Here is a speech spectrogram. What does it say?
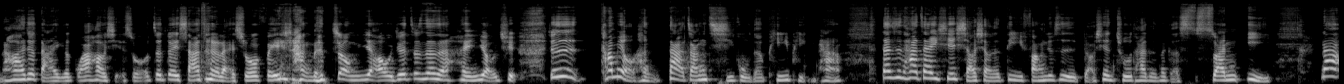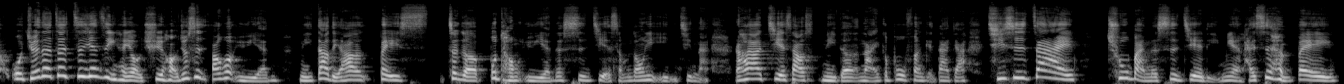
然后他就打一个括号写说，这对沙特来说非常的重要。我觉得这真的很有趣，就是他们有很大张旗鼓的批评他，但是他在一些小小的地方，就是表现出他的那个酸意。那我觉得这这件事情很有趣哈，就是包括语言，你到底要被。这个不同语言的世界，什么东西引进来，然后要介绍你的哪一个部分给大家？其实，在出版的世界里面，还是很被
